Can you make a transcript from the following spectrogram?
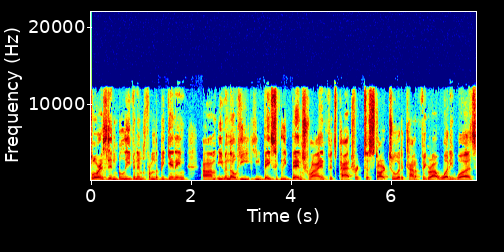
Flores didn't believe in him from the beginning, um, even though he he basically benched Ryan Fitzpatrick to start Tua to kind of figure out what he was.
